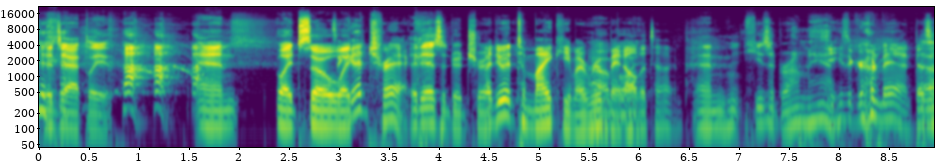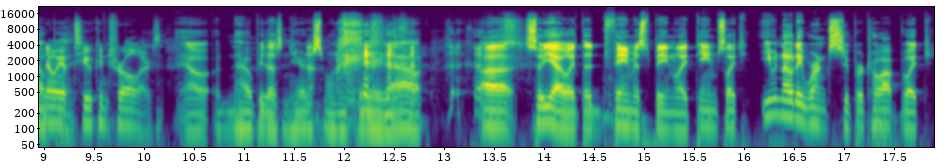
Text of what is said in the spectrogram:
Exactly. and like so it's like a good trick. it is a good trick. I do it to Mikey, my roommate, all boy. the time. And he's a grown man. He's a grown man. Doesn't Oh, know we boy. have two controllers. Oh, I hope he doesn't hear this one and figure it out. Uh, so yeah, like the famous being like games like even though they weren't super co-op, like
